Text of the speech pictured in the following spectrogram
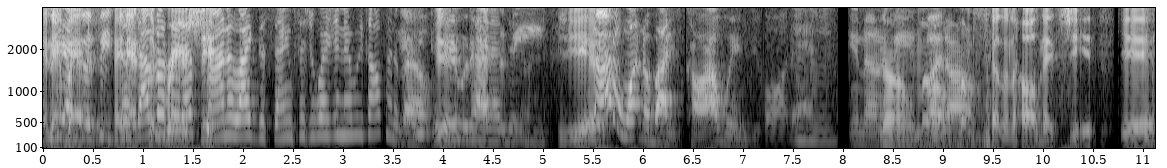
and She that- had but- good people. and that's some about to say, rare that's shit. kind of like the same situation that we talking yeah, about. she Yeah. would have to be. Yeah. No, I don't want nobody's car. I wouldn't do all that. Mm-hmm. You know what No, I mean? no, But, um, I'm selling all that shit. Yeah,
